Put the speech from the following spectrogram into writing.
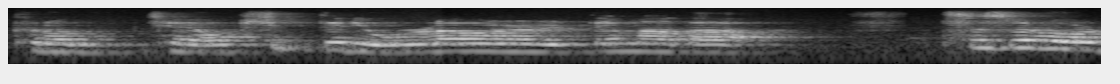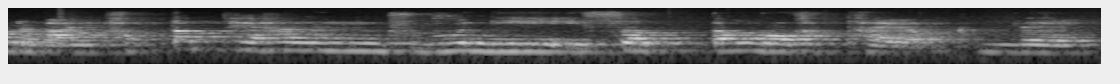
그런 제 업식들이 올라올 때마다 스스로를 많이 답답해하는 부분이 있었던 것 같아요. 근데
